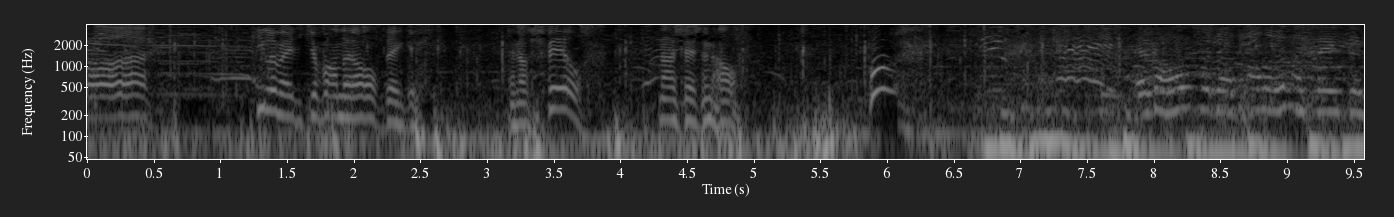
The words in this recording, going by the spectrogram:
Al uh, een kilometertje of anderhalf, denk ik. En dat is veel na 6,5. En we hopen dat alle atleten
